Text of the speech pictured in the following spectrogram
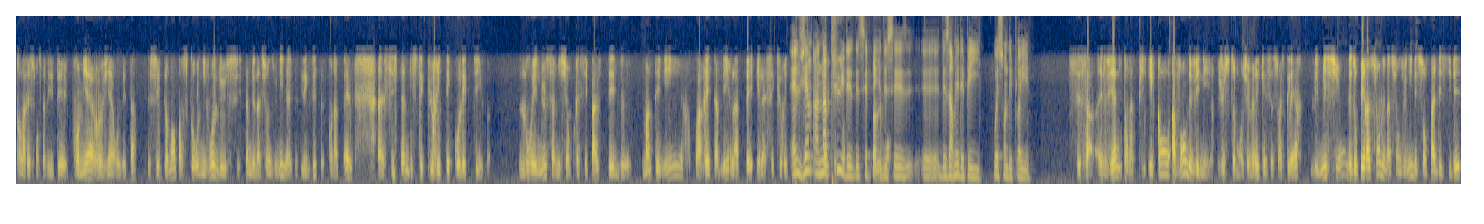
quand la responsabilité première revient aux États? C'est simplement parce qu'au niveau du système des Nations Unies, il existe ce qu'on appelle un système de sécurité collective. L'ONU, sa mission principale, c'est de maintenir, voire rétablir la paix et la sécurité. Elles viennent en appui de, ces pays, de ces, euh, des armées des pays où elles sont déployées. C'est ça, elles viennent en appui. Et quand, avant de venir, justement, j'aimerais que ce soit clair, les missions, les opérations des Nations Unies ne sont pas décidées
